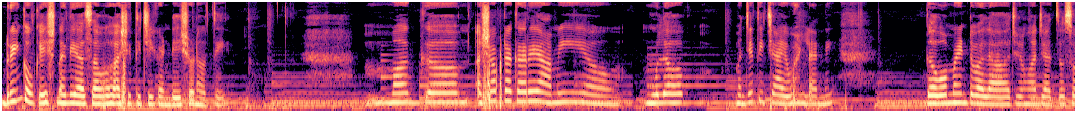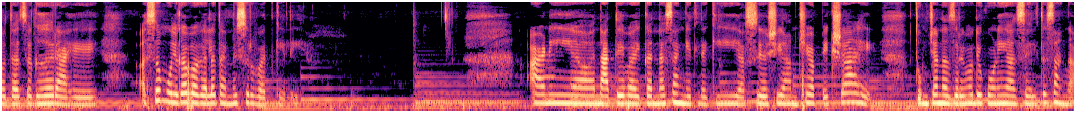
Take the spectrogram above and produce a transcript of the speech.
ड्रिंक ओकेशनली असावं अशी तिची कंडिशन होती. मग अशा प्रकारे आम्ही मुलं म्हणजे तिच्या आईवडिलांनी गव्हर्मेंटवाला जेव्हा ज्याचं स्वतःचं घर आहे असं मुलगा बघायला त्यांनी सुरुवात केली. आणि नातेवाईकांना सांगितलं की अशी अशी आमची अपेक्षा आहे. तुमच्या नजरेमध्ये कोणी असेल तर सांगा.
